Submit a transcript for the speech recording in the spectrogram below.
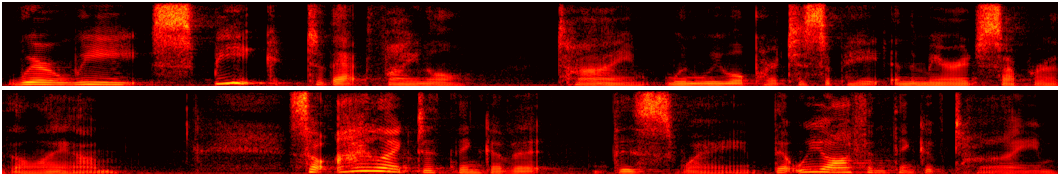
where we speak to that final time when we will participate in the marriage supper of the Lamb. So I like to think of it this way that we often think of time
